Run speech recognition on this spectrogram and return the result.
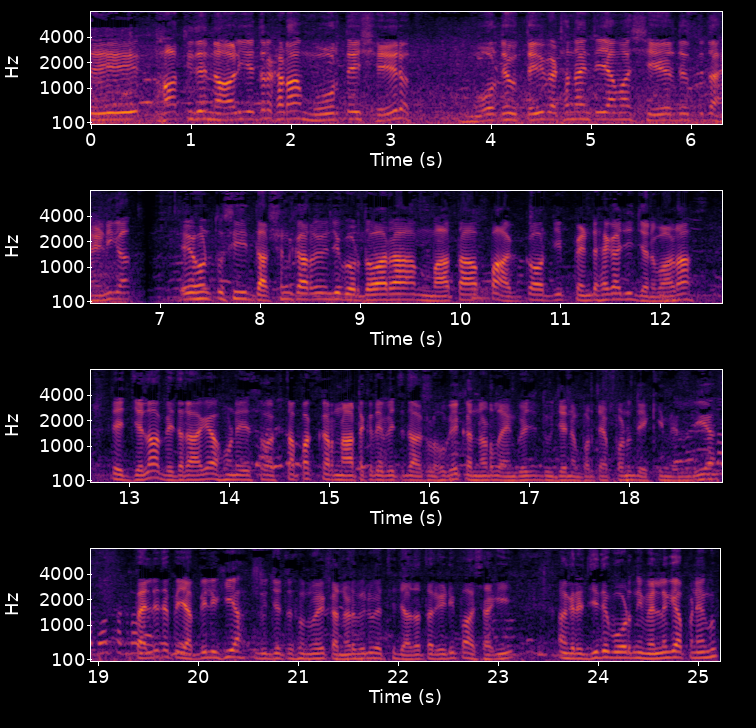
ਤੇ ਹਾਥੀ ਦੇ ਨਾਲ ਹੀ ਇੱਧਰ ਖੜਾ ਮੋਰ ਤੇ ਸ਼ੇਰ। ਮੋਰ ਦੇ ਉੱਤੇ ਵੀ ਬੈਠਣ ਦਾ ਇੰਤਜ਼ਾਮ ਆ, ਸ਼ੇਰ ਦੇ ਉੱਤੇ ਤਾਂ ਹੈ ਨਹੀਂਗਾ ਇਹ ਹੁਣ ਤੁਸੀਂ ਦਰਸ਼ਨ ਕਰ ਰਹੇ ਹੋ ਜੀ ਗੁਰਦੁਆਰਾ ਮਾਤਾ ਭਾਗ ਕੌਰ ਜੀ ਪਿੰਡ ਹੈਗਾ ਜੀ ਜਨਵਾੜਾ ਤੇ ਜ਼ਿਲ੍ਹਾ ਬਿਦਰ ਆ ਗਿਆ। ਹੁਣ ਇਸ ਵਕਤ ਆਪਾਂ ਕਰਨਾਟਕ ਦੇ ਵਿੱਚ ਦਾਖਲ ਹੋ ਗਏ, ਕੰਨੜ ਲੈਂਗੁਏਜ ਦੂਜੇ ਨੰਬਰ ਤੇ ਆਪਾਂ ਨੂੰ ਦੇਖੀ ਮਿਲਦੀ ਆ। ਪਹਿਲੇ ਤੇ ਪੰਜਾਬੀ ਲਿਖੀ ਆ, ਦੂਜੇ ਤੇ ਤੁਹਾਨੂੰ ਇਹ ਕੰਨੜ ਮਿਲੂ ਇੱਥੇ ਜ਼ਿਆਦਾਤਰ ਜਿਹੜੀ ਭਾਸ਼ਾ ਗਈ ਅੰਗਰੇਜ਼ੀ ਦੇ ਬੋਰਡ ਨਹੀਂ ਮਿਲਣਗੇ ਆਪਣੇ ਵਾਂਗੂ,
